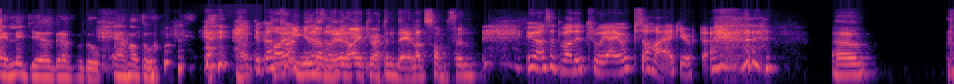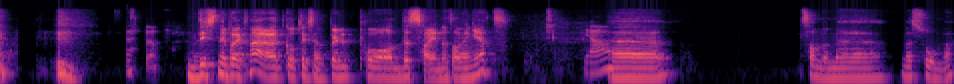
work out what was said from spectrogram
eller ikke drevet med dop. En av to. Du Har ingen venner sånn. venner, har ikke vært en del av et samfunn. Uansett hva du tror jeg har gjort, så har jeg ikke gjort det. Uh. Disney-parkene er jo et godt eksempel på designet avhengighet. Ja. Uh, samme med, med SoMe.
